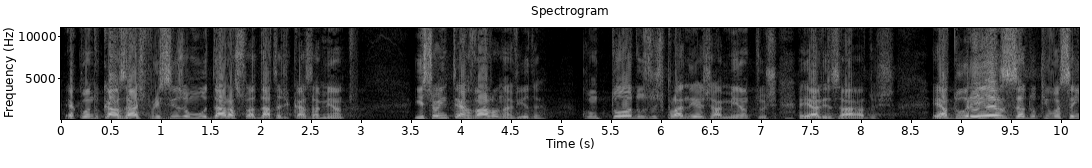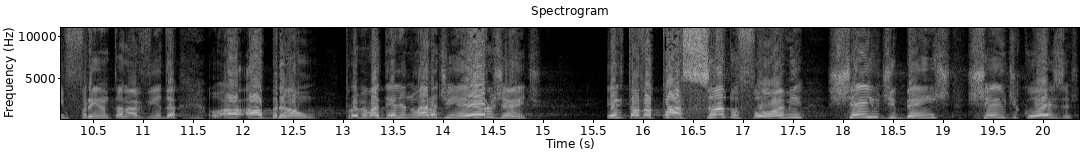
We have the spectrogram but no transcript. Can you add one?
é quando casais precisam mudar a sua data de casamento. Isso é um intervalo na vida, com todos os planejamentos realizados. É a dureza do que você enfrenta na vida. A Abrão, O problema dele não era dinheiro, gente. Ele estava passando fome, cheio de bens, cheio de coisas,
